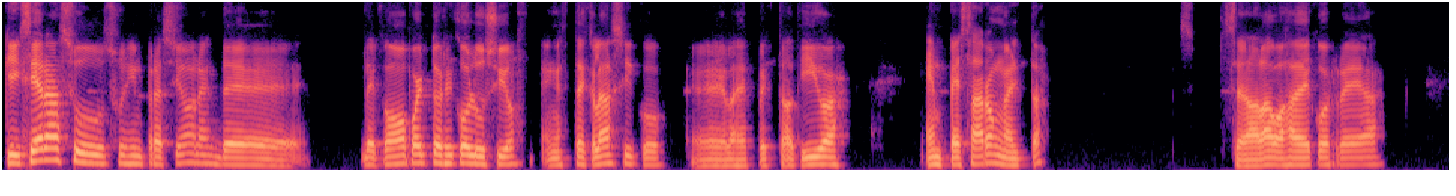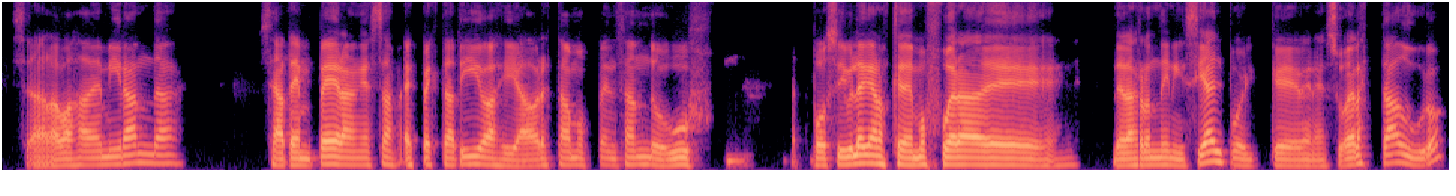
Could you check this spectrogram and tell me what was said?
Quisiera su- sus impresiones de, de cómo Puerto Rico lució en este clásico. Eh, las expectativas empezaron altas. Se da la baja de Correa, se da la baja de Miranda, se atemperan esas expectativas y ahora estamos pensando, uff, posible que nos quedemos fuera de, de la ronda inicial porque Venezuela está duro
